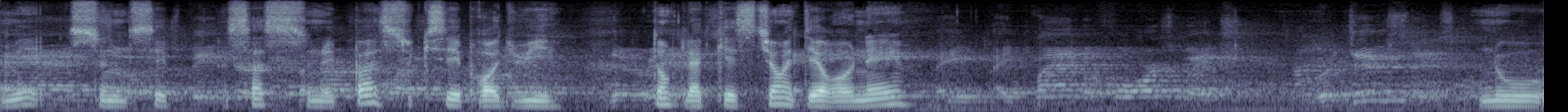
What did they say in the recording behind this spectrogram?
mais ça, ce n'est pas ce qui s'est produit. Donc la question est erronée. Nous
